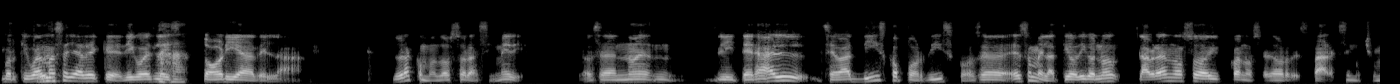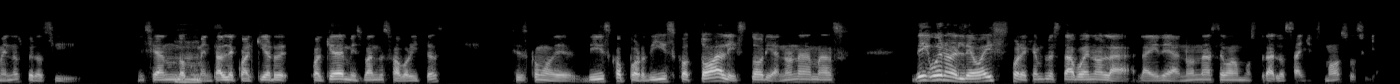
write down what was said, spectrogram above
porque igual más allá de que digo es la historia de la dura como dos horas y media. O sea, no literal se va disco por disco. O sea, eso me latió. Digo, no, la verdad no soy conocedor de Sparks, ni mucho menos, pero si hicieran un documental de cualquier cualquiera de mis bandas favoritas. es como de disco por disco, toda la historia, no nada más. bueno, el de Oasis, por ejemplo, está bueno la, idea, ¿no? Nada te voy a mostrar los años mozos y ya.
